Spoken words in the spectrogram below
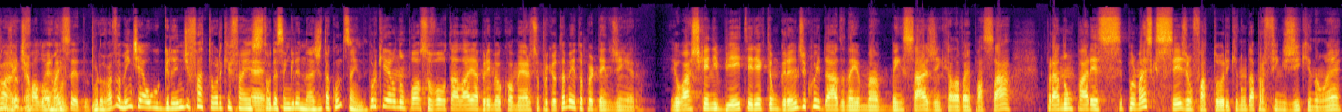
a gente é- falou é mais cedo. Provavelmente é o grande fator que faz É. toda essa engrenagem estar acontecendo. Por que eu não posso voltar lá e abrir meu comércio? Porque eu também estou perdendo dinheiro. Eu acho que a NBA teria que ter um grande cuidado na mensagem que ela vai passar para não parecer, por mais que seja um fator e que não dá para fingir que não é,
